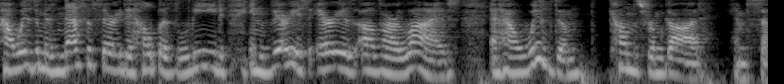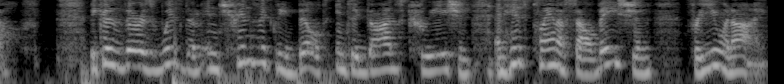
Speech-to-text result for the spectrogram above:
how wisdom is necessary to help us lead in various areas of our lives, and how wisdom comes from God Himself. Because there is wisdom intrinsically built into God's creation and His plan of salvation for you and I.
